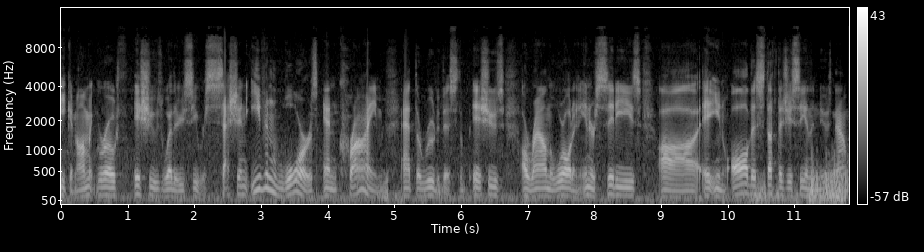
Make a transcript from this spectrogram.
economic growth issues, whether you see recession, even wars and crime at the root of this. The issues around the world in inner cities, uh, you know, all this stuff that you see in the news now.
